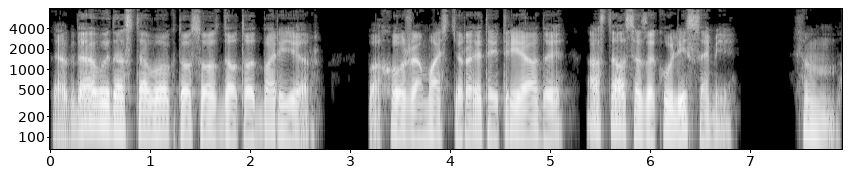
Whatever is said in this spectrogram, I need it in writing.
«Когда выдаст того, кто создал тот барьер?» Похоже, мастер этой триады остался за кулисами. Хм,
